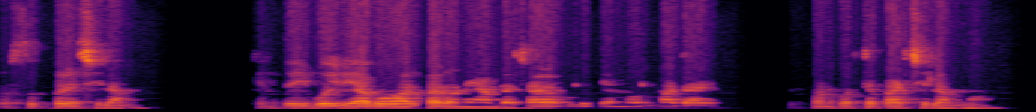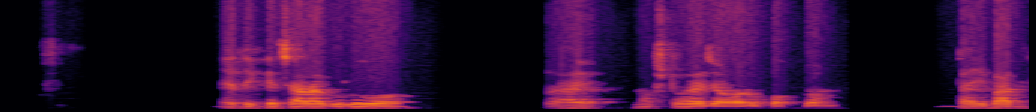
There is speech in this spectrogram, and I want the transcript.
প্রস্তুত করেছিলাম। কিন্তু এই বৈরী আবহাওয়ার কারণে আমরা চারাগুলোকে মূল মাদায় রোপণ করতে পারছিলাম না। এদিকে চারাগুলোও প্রায় নষ্ট হয়ে যাওয়ার উপক্রম। তাই বাধ্য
